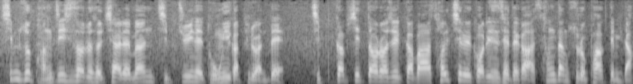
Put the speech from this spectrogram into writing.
침수 방지 시설을 설치하려면 집주인의 동의가 필요한데 집값이 떨어질까봐 설치를 꺼리는 세대가 상당수로 파악됩니다.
